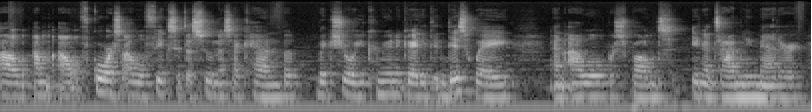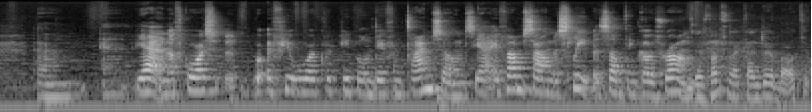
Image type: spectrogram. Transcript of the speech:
I'll, I'll of course I will fix it as soon as I can, but make sure you communicate it in this way, and I will respond in a timely manner. Um, yeah, and of course, if you work with people in different time zones, yeah, if I'm sound asleep and something goes wrong, there's nothing I can do about it.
